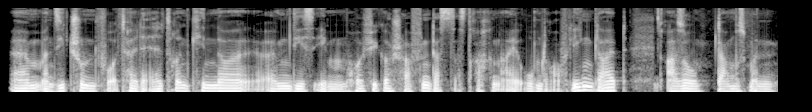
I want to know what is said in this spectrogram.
ähm, man sieht schon einen Vorteil der älteren Kinder, ähm, die es eben häufiger schaffen, dass das Drachenei oben drauf liegen bleibt. Also da muss man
